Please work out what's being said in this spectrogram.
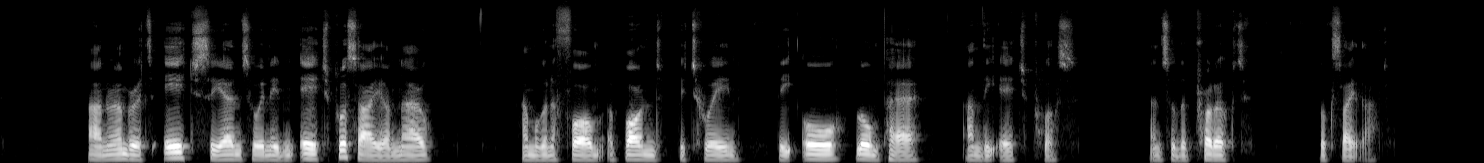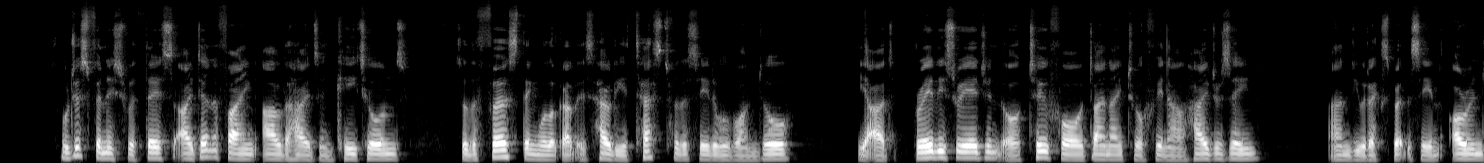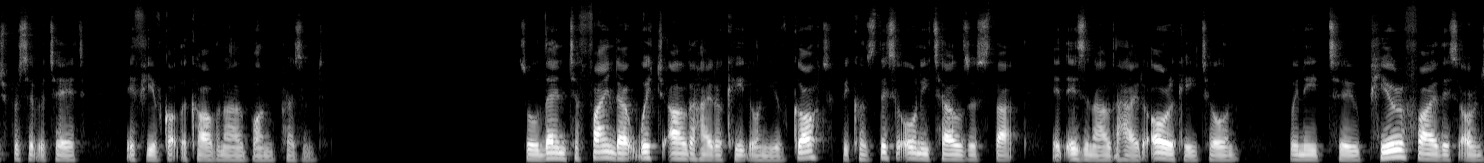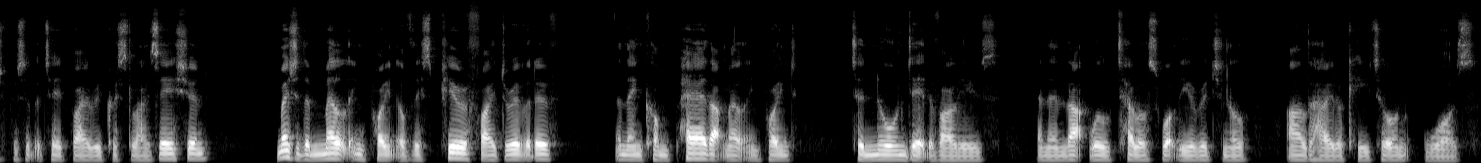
And remember it's HCN, so we need an H plus ion now. And we're going to form a bond between the O lone pair and the H plus. And so the product looks like that. We'll just finish with this, identifying aldehydes and ketones. So the first thing we'll look at is how do you test for the C double bond O. You add Brady's reagent or 2,4-dinitrophenylhydrazine and you would expect to see an orange precipitate if you've got the carbonyl bond present. So then to find out which aldehyde or ketone you've got, because this only tells us that it is an aldehyde or a ketone, we need to purify this orange precipitate by recrystallization, measure the melting point of this purified derivative, and then compare that melting point to known data values and then that will tell us what the original aldehyde or ketone was.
